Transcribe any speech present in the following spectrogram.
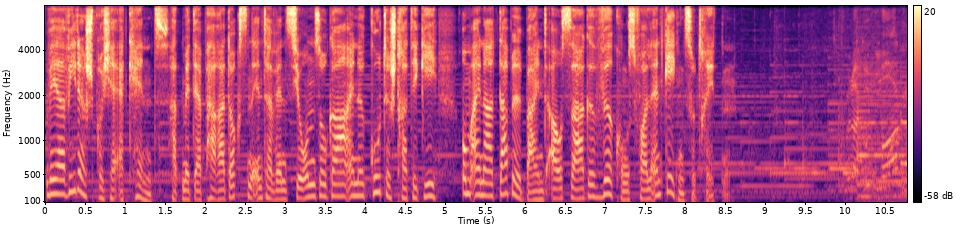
Wer Widersprüche erkennt, hat mit der paradoxen Intervention sogar eine gute Strategie, um einer Double-Bind-Aussage wirkungsvoll entgegenzutreten. Guten Morgen.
